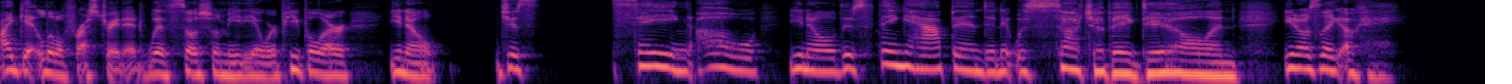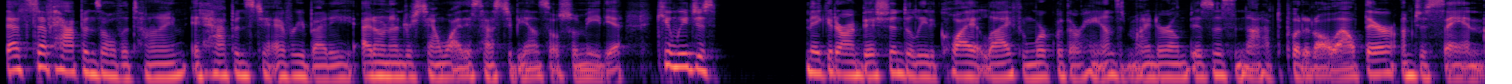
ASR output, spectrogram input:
I get a little frustrated with social media where people are, you know, just saying, oh, you know, this thing happened and it was such a big deal. And, you know, it's like, okay, that stuff happens all the time. It happens to everybody. I don't understand why this has to be on social media. Can we just make it our ambition to lead a quiet life and work with our hands and mind our own business and not have to put it all out there? I'm just saying,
